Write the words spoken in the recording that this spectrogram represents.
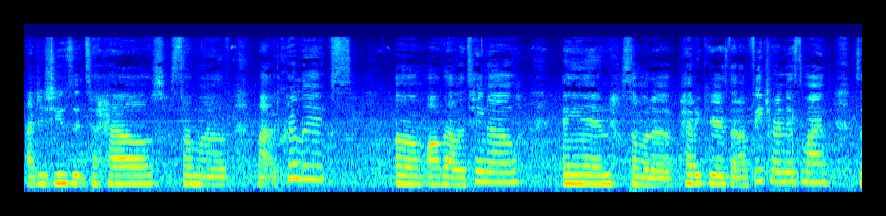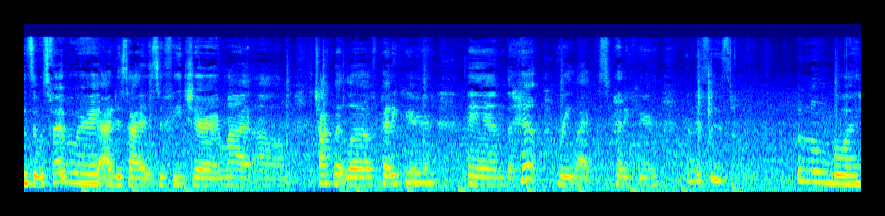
I just use it to house some of my acrylics um, all Valentino and some of the pedicures that I'm featuring this month. Since it was February, I decided to feature my um, Chocolate Love pedicure and the Hemp Relax pedicure. And this is Balloon Boy,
